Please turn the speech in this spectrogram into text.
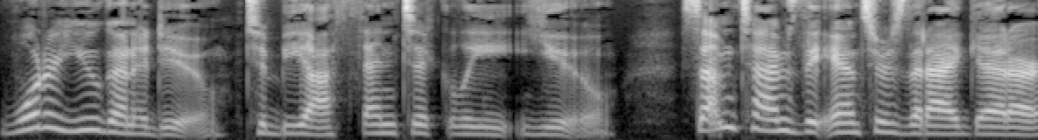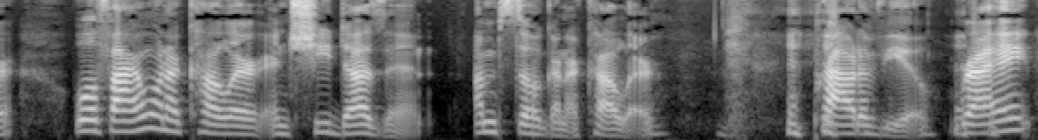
what are you going to do to be authentically you? Sometimes the answers that I get are, well, if I want to color and she doesn't, I'm still going to color. Proud of you, right?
